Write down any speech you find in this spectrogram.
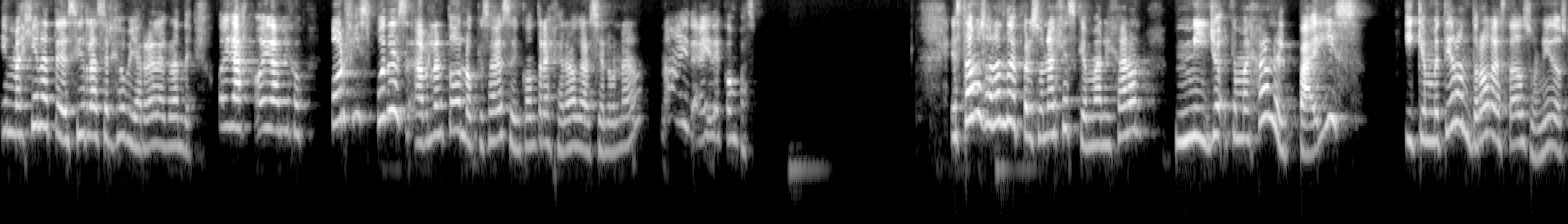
imagínate decirle a Sergio Villarreal Grande, oiga, oiga, mijo, porfis, ¿puedes hablar todo lo que sabes en contra de Genaro García Luna? No, ahí de, ahí de compas. Estamos hablando de personajes que manejaron, que manejaron el país y que metieron droga a Estados Unidos.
